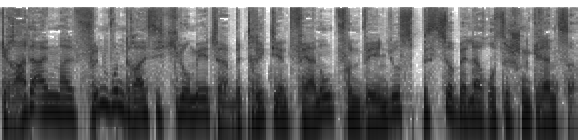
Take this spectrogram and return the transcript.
Gerade einmal 35 Kilometer beträgt die Entfernung von Vilnius bis zur belarussischen Grenze.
